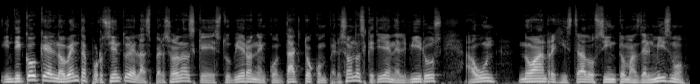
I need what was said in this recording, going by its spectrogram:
indicó que el 90% de las personas que estuvieron en contacto con personas que tienen el virus aún no han registrado síntomas del mismo.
